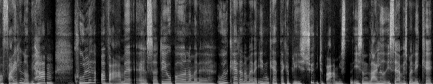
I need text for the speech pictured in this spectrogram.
at fejle, når vi har dem. Kulde og varme, altså det er jo både, når man er udekat og når man er indekat, der kan blive sygt varm i, i sådan en lejlighed, især hvis man ikke kan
